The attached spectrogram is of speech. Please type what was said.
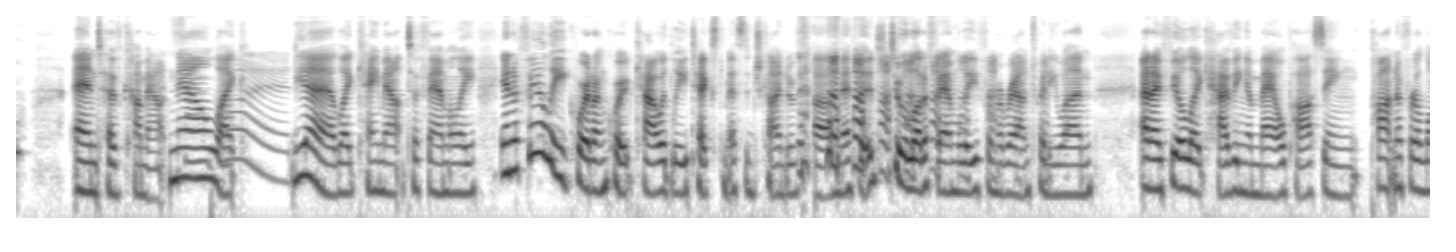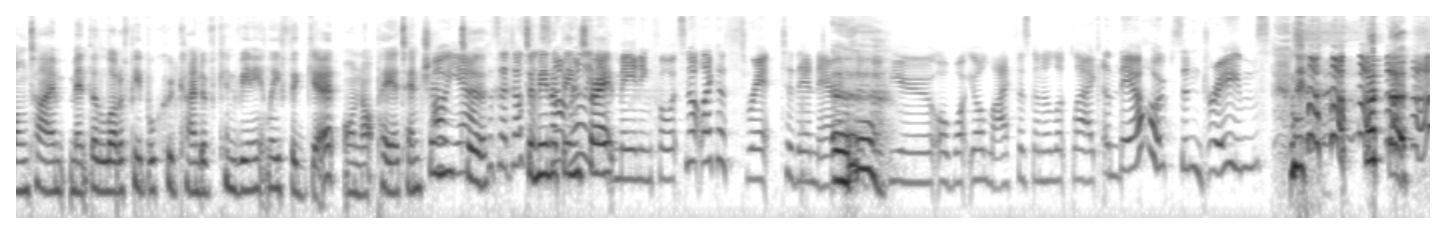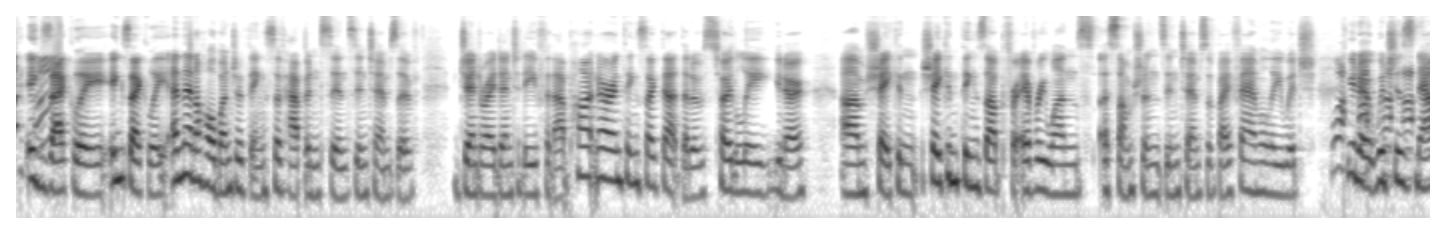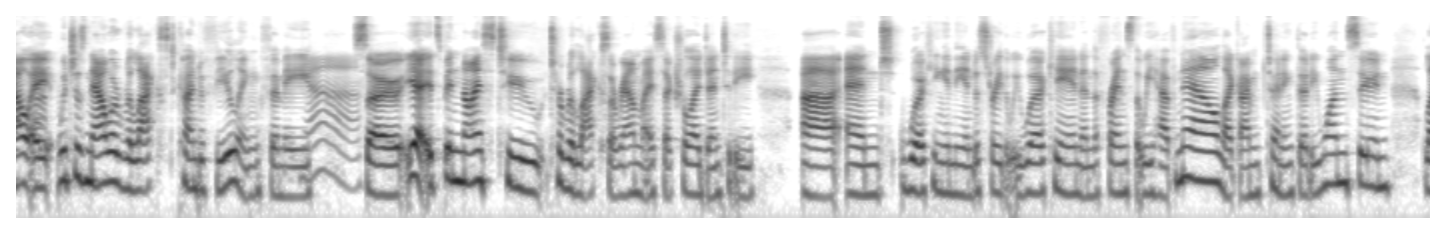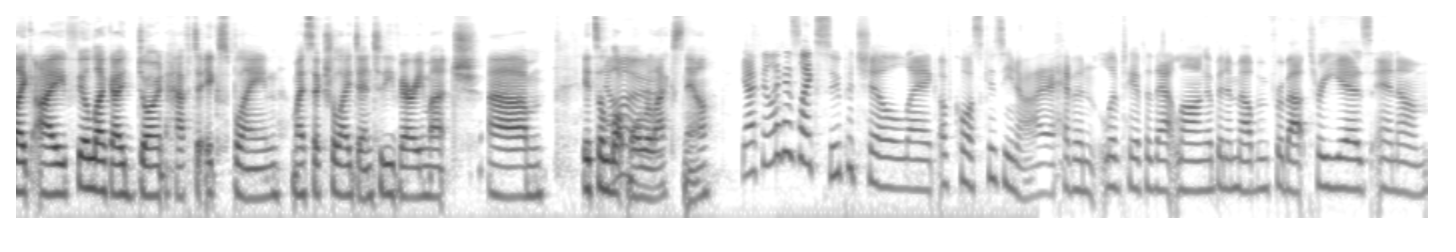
and have come out That's now. so like, good. yeah, like came out to family in a fairly quote unquote cowardly text message kind of uh, method to a lot of family from around 21. And I feel like having a male passing partner for a long time meant that a lot of people could kind of conveniently forget or not pay attention Oh yeah, to, it doesn't. to me not not being really straight. meaningful. It's not like a threat to their narrative of you or what your life is going to look like and their hopes and dreams. exactly, exactly. And then a whole bunch of things have happened since in terms of gender identity for that partner and things like that that have totally, you know, um, shaken shaken things up for everyone's assumptions in terms of my family, which you know, which is now a which is now a relaxed kind of feeling for me. Yeah. So yeah, it's been nice to to relax around my sexual identity uh, and working in the industry that we work in and the friends that we have now. Like, I'm turning 31 soon. Like, I feel like I don't have to explain my sexual identity very much. Um, it's a lot more relaxed now. Yeah, I feel like it's like super chill. Like, of course, because you know I haven't lived here for that long. I've been in Melbourne for about three years, and um,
